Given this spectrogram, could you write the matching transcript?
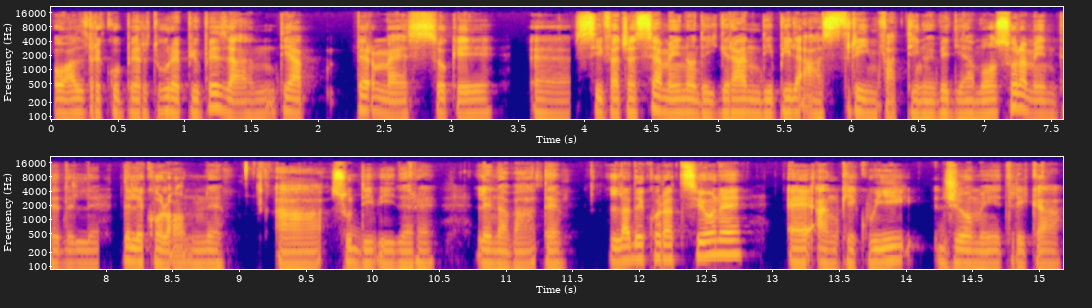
o altre coperture più pesanti ha permesso che eh, si facesse a meno dei grandi pilastri, infatti noi vediamo solamente delle, delle colonne a suddividere le navate. La decorazione è anche qui geometrica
